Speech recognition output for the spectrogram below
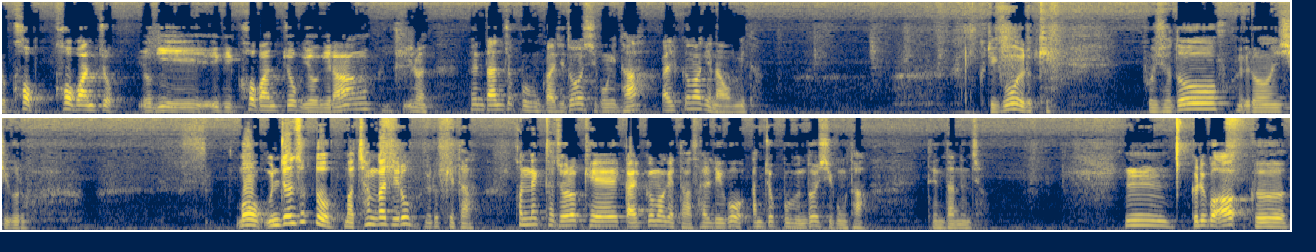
요 컵, 컵 안쪽, 여기, 여기 컵 안쪽, 여기랑 이런 핸드 안쪽 부분까지도 시공이 다 깔끔하게 나옵니다. 그리고 이렇게 보셔도 이런 식으로 뭐 운전석도 마찬가지로 이렇게 다 커넥터 저렇게 깔끔하게 다 살리고 안쪽 부분도 시공 다 된다는 점. 음, 그리고, 어, 그,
